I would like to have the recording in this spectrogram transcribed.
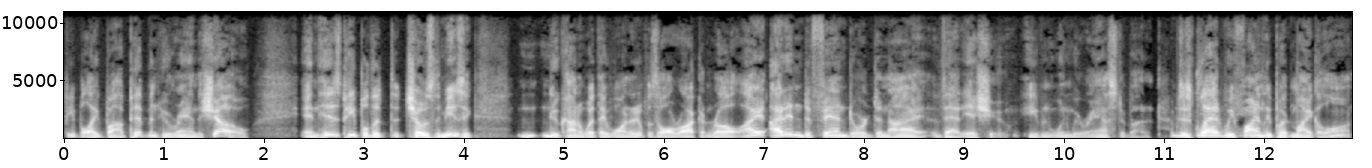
people like Bob Pittman, who ran the show, and his people that that chose the music knew kind of what they wanted. It was all rock and roll. I, I didn't defend or deny that issue, even when we were asked about it. I'm just glad we finally put Michael on.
